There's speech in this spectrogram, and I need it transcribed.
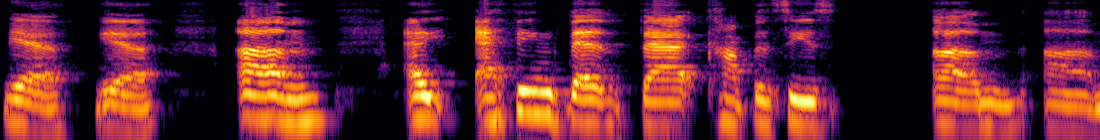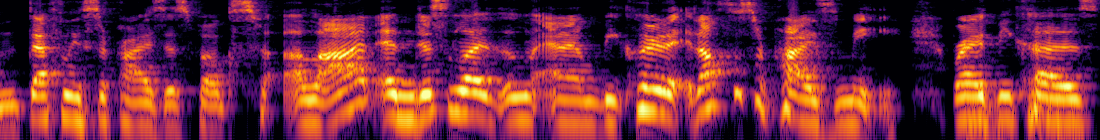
Yeah, yeah. Um, I I think that that competencies um, um, definitely surprises folks a lot. And just let and be clear, it also surprised me, right? Mm-hmm. Because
